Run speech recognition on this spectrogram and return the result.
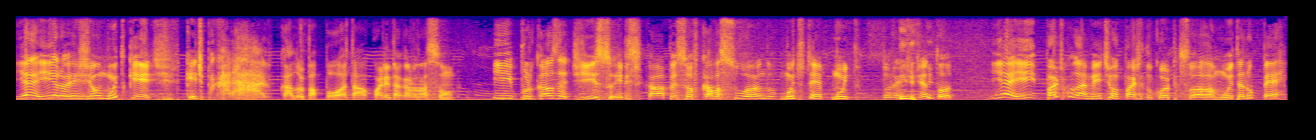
E aí era uma região muito quente. Quente pra caralho, calor pra porra, tal, 40 graus na sombra. E por causa disso, eles ficavam, a pessoa ficava suando muito tempo, muito, durante o dia todo. E aí, particularmente, uma parte do corpo que suava muito era o pé.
